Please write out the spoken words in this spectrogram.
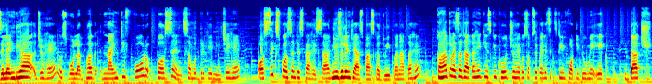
जिलेंडिया जो है उस वो लगभग 94 परसेंट समुद्र के नीचे है और 6 परसेंट इसका हिस्सा न्यूजीलैंड के आसपास का द्वीप बनाता है। कहा तो ऐसा जाता है कि इसकी खोज जो है वो सबसे पहले 1642 में एक डच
